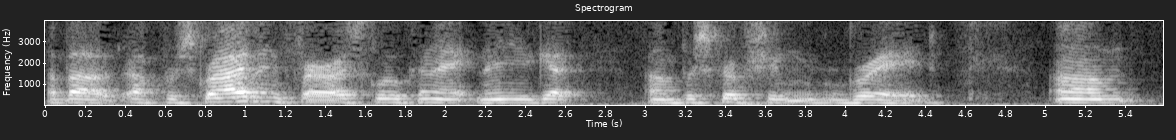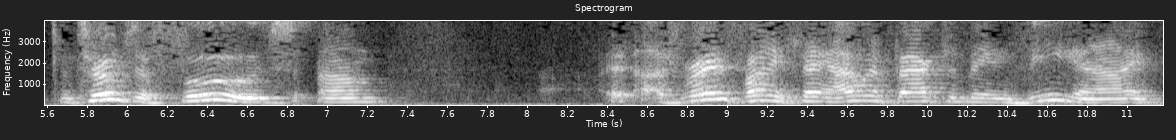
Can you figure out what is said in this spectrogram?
about uh, prescribing ferrous gluconate, and then you get um, prescription grade. Um, in terms of foods, um, a very funny thing. I went back to being vegan. I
